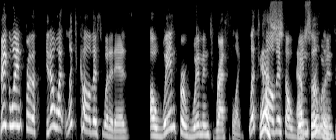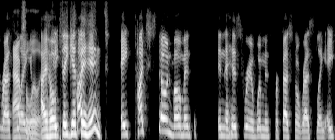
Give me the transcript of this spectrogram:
big win for the. You know what? Let's call this what it is: a win for women's wrestling. Let's call this a win absolutely. for women's wrestling. Absolutely. I hope they get the hint. A touchstone moment in the history of women's professional wrestling. A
